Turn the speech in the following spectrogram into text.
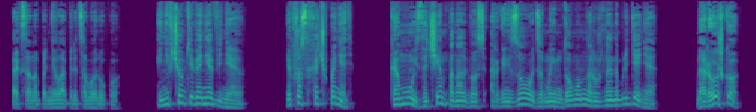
— Оксана подняла перед собой руку. «И ни в чем тебя не обвиняю. Я просто хочу понять, кому и зачем понадобилось организовывать за моим домом наружное наблюдение?» «Наружку?»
